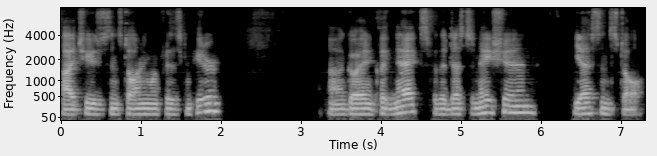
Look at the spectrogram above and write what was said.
I choose install anyone for this computer. Uh, go ahead and click next for the destination. Yes, install.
